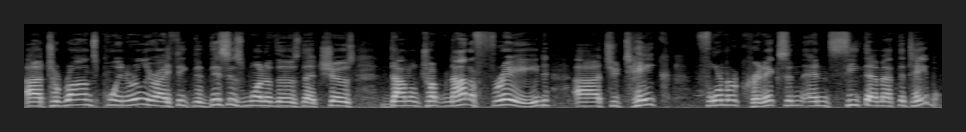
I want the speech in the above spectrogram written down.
Uh, to Ron's point earlier, I think that this is one of those that shows Donald Trump not afraid uh, to take former critics and, and seat them at the table.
